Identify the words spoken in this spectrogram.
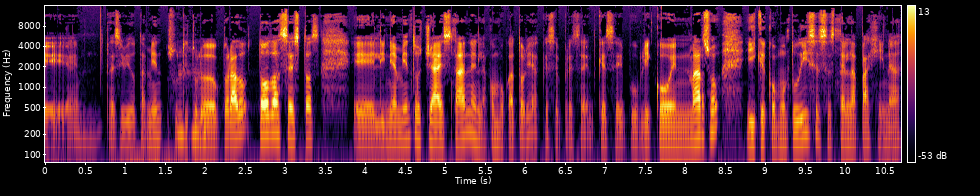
eh, recibido también su título de doctorado. Todos estos eh, lineamientos ya están en la convocatoria que se, que se publicó en marzo y que, como tú dices, está en la página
